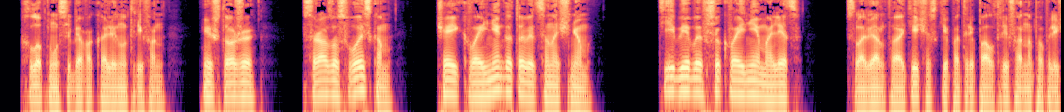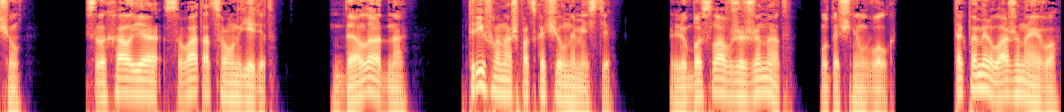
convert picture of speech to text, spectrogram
— хлопнул себя по колену Трифон. «И что же, сразу с войском? Чай к войне готовиться начнем?» «Тебе бы все к войне, малец», Славян поотечески потрепал Трифона по плечу. «Слыхал я, свататься он едет». «Да ладно». Трифон аж подскочил на месте. «Любослав же женат», — уточнил Волк. «Так померла жена его».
